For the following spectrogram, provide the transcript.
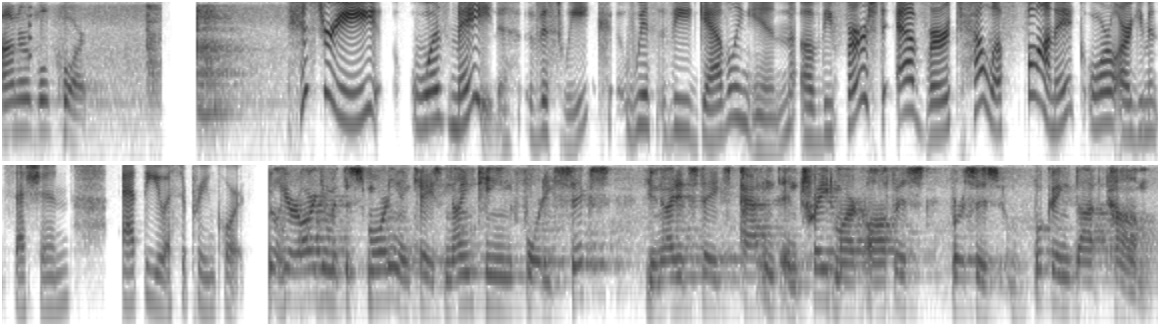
honorable court. History was made this week with the gaveling in of the first ever telephonic oral argument session at the U.S. Supreme Court. We'll hear argument this morning in case 1946 the United States Patent and Trademark Office versus Booking.com.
